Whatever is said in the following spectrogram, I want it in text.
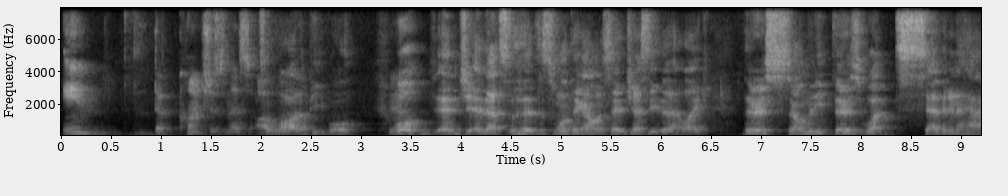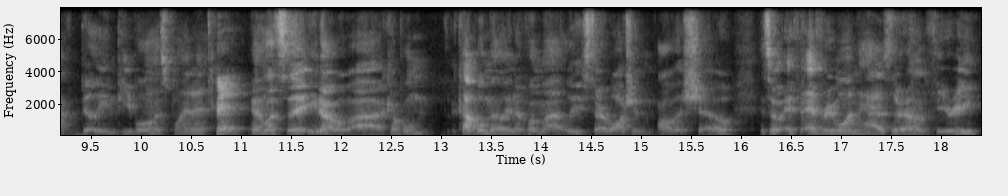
in the consciousness It's a lot of people. Yeah. Well, and Je- that's that's one thing I want to say, Jesse. That like there's so many. There's what seven and a half billion people on this planet, and let's say you know uh, a couple a couple million of them at least are watching all this show. And so if everyone has their own theory,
